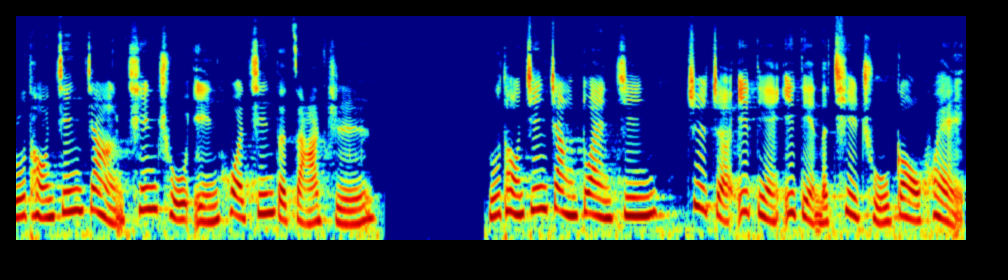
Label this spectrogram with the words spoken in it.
如同金匠清除银或金的杂质，如同金匠断金，智者一点一点的去除垢秽。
